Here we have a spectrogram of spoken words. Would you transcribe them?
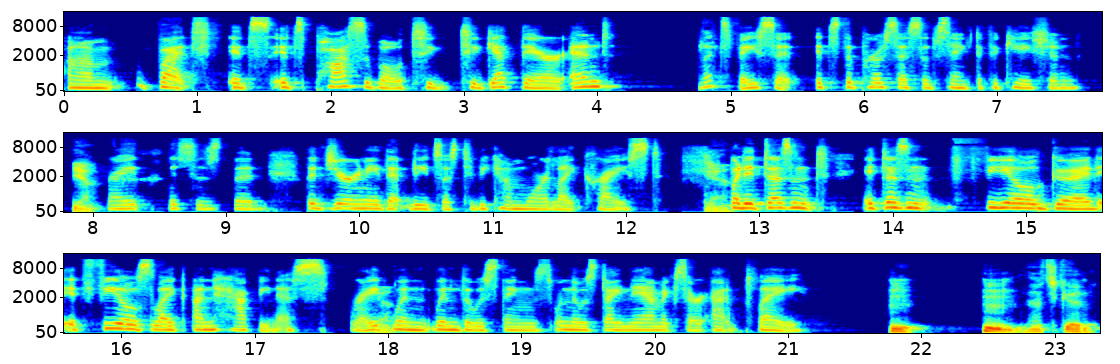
Um, but it's it's possible to to get there. And let's face it it's the process of sanctification yeah right this is the the journey that leads us to become more like christ yeah. but it doesn't it doesn't feel good it feels like unhappiness right yeah. when when those things when those dynamics are at play hmm. Hmm. that's good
